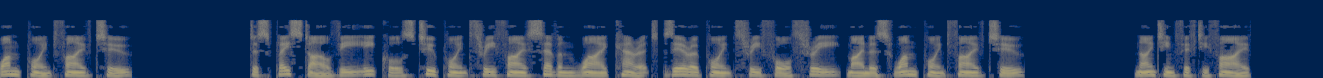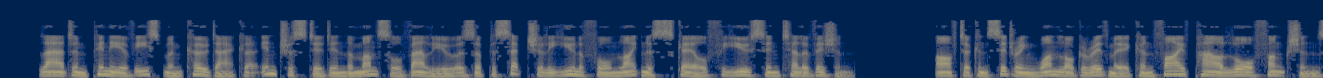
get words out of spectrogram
1.52 display style v equals 2.357 y caret 0.343 minus 1.52 1955 Ladd and Pinney of Eastman Kodak are interested in the Munsell value as a perceptually uniform lightness scale for use in television. After considering one logarithmic and five power law functions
